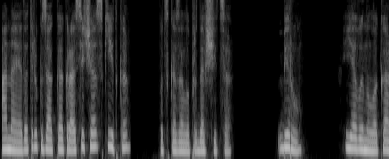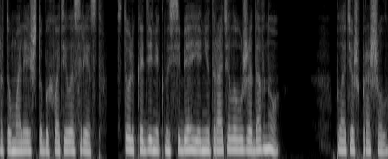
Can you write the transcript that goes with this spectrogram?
А на этот рюкзак как раз сейчас скидка, подсказала продавщица. Беру. Я вынула карту, молясь, чтобы хватило средств. Столько денег на себя я не тратила уже давно. Платеж прошел.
